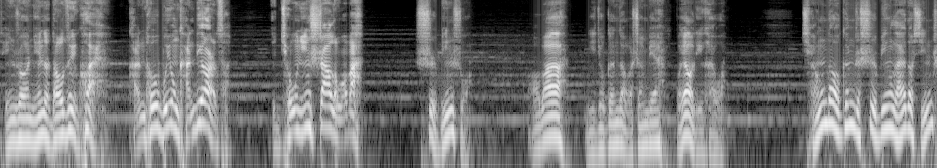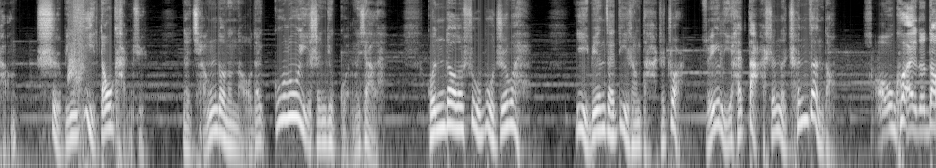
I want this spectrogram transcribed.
听说您的刀最快，砍头不用砍第二次，求您杀了我吧。”士兵说：“好吧，你就跟在我身边，不要离开我。”强盗跟着士兵来到刑场，士兵一刀砍去，那强盗的脑袋咕噜一声就滚了下来，滚到了数步之外，一边在地上打着转，嘴里还大声的称赞道：“好快的刀！”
